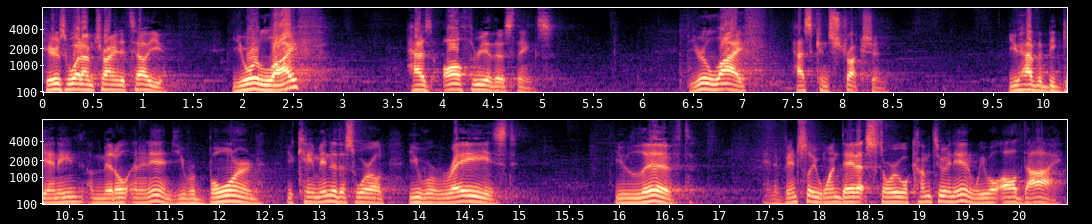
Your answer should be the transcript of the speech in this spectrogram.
Here's what I'm trying to tell you your life has all three of those things. Your life has construction. You have a beginning, a middle, and an end. You were born, you came into this world, you were raised, you lived, and eventually one day that story will come to an end. We will all die.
